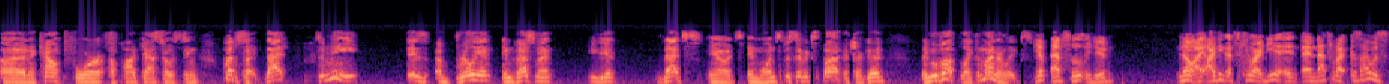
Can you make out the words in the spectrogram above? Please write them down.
uh, an account for a podcast hosting website? That to me is a brilliant investment. You get that's you know it's in one specific spot. If they're good, they move up like the minor leagues. Yep, absolutely, dude. No, I, I think that's a killer idea, and, and that's what I because I was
